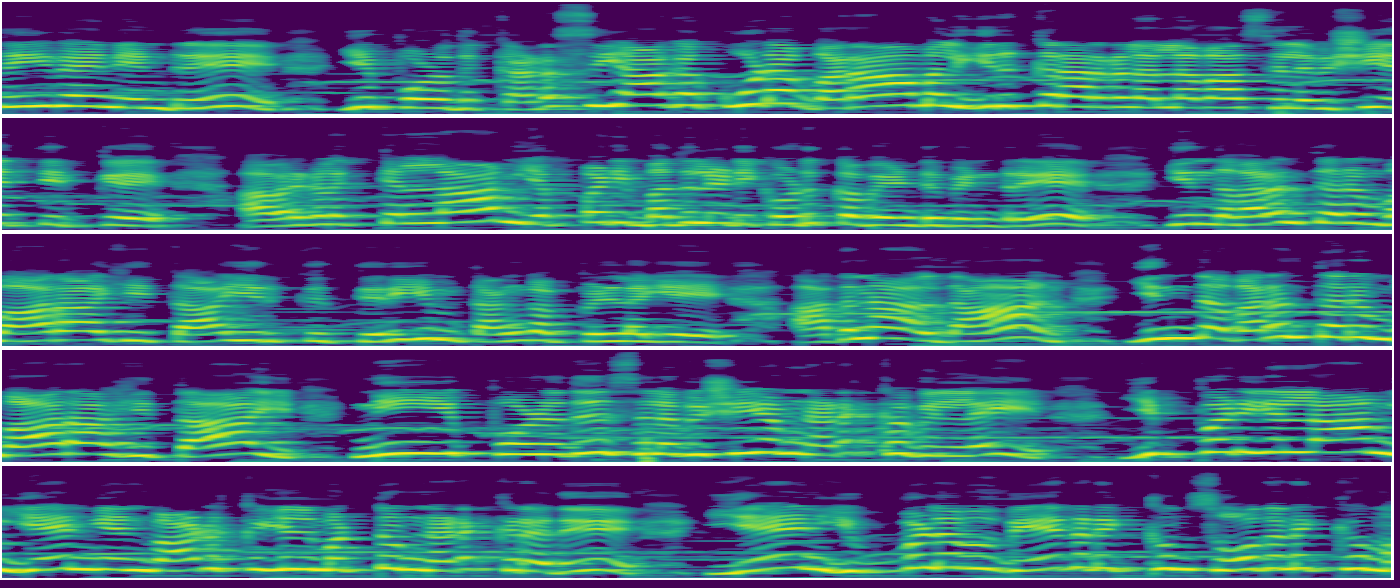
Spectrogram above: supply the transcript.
செய்வேன் என்று இப்பொழுது கடைசியாக கூட வராமல் இருக்கிறார்கள் அல்லவா சில விஷயத்திற்கு? அவர்களுக்கெல்லாம் எப்படி பதிலடி கொடுக்க வேண்டும் என்று இந்த வரம் தரும் வாராகி தாயிற்கு தெரியும் தங்க பிள்ளையே. அதனால்தான் இந்த வரம் தரும் வாராகி தாய் நீ இப்பொழுது சில விஷயம் நடக்கவில்லை. இப்படியெல்லாம் ஏன் என் வாழ்க்கையில் மட்டும் நடக்கிறது? ஏன் இவ்வளவு வேதனைக்கும் சோதனைக்கும்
